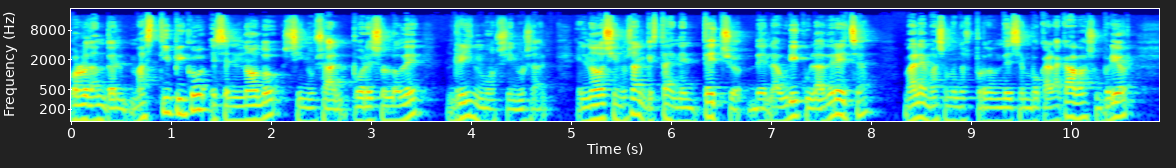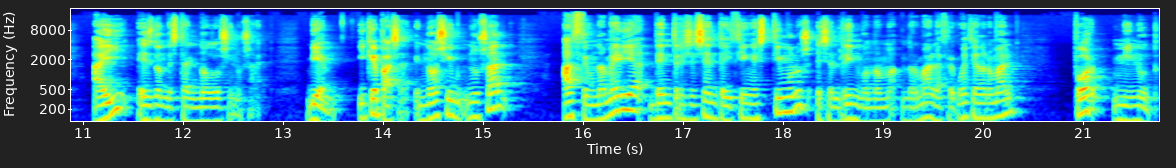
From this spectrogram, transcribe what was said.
Por lo tanto, el más típico es el nodo sinusal, por eso lo de ritmo sinusal. El nodo sinusal que está en el techo de la aurícula derecha, ¿vale? Más o menos por donde desemboca la cava superior, ahí es donde está el nodo sinusal. Bien, ¿y qué pasa? El nodo sinusal hace una media de entre 60 y 100 estímulos, es el ritmo normal, la frecuencia normal, por minuto.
